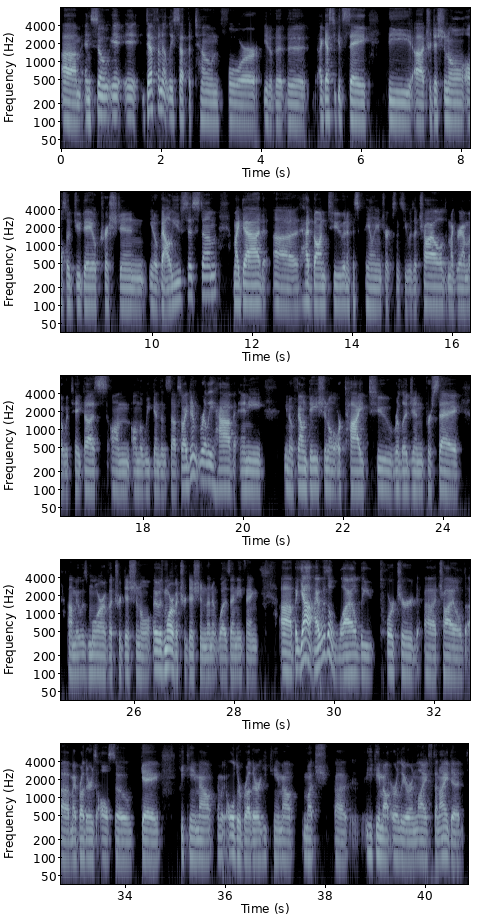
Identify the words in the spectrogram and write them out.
Um, and so it, it definitely set the tone for you know the the I guess you could say the uh, traditional also judeo-christian you know value system. My dad uh, had gone to an episcopalian church since he was a child. My grandma would take us on on the weekends and stuff. So i didn't really have any you know foundational or tied to religion per se. Um, it was more of a traditional it was more of a tradition than it was anything. Uh, but yeah i was a wildly tortured uh, child. Uh, my brother is also gay he came out my older brother he came out much uh, he came out earlier in life than i did.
